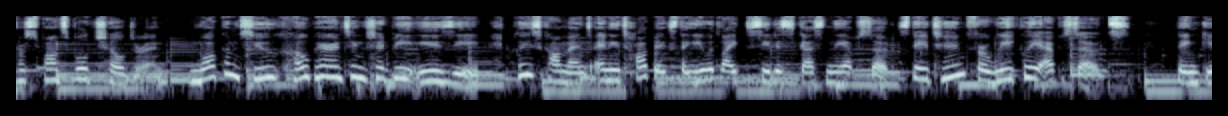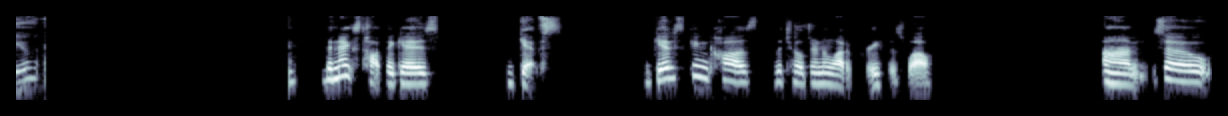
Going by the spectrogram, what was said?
responsible children. Welcome to Co Parenting Should Be Easy. Please comment any topics that you would like to see discussed in the episode. Stay tuned for weekly episodes. Thank you. The next topic is gifts. Gifts can cause the children a lot of grief as well. Um, so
